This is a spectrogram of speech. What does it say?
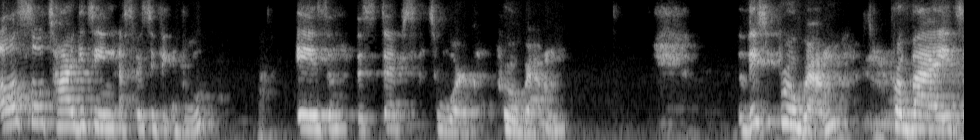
Also targeting a specific group is the Steps to Work program. This program provides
